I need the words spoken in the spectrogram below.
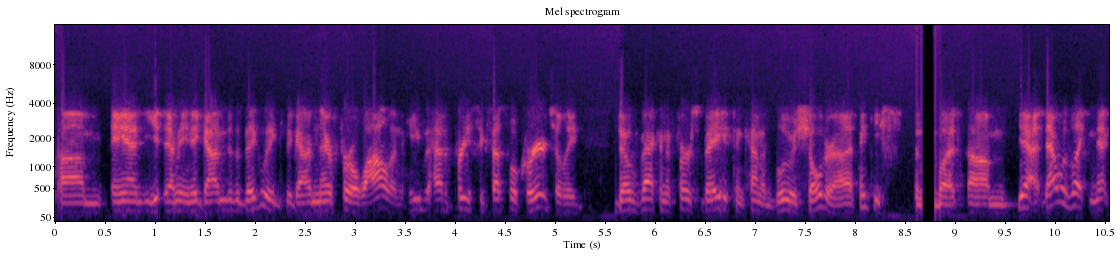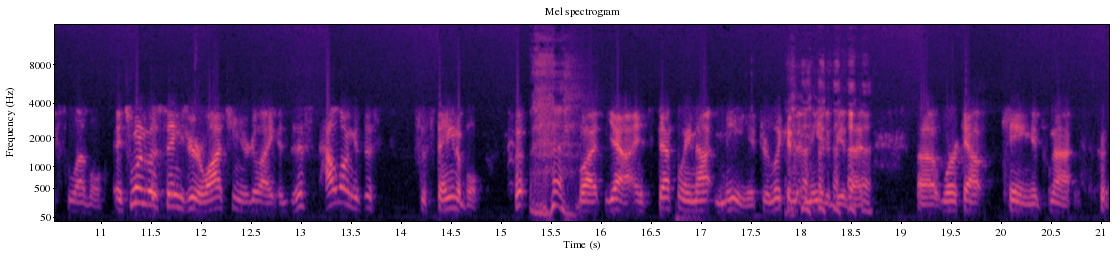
Um, and I mean, it got him to the big leagues. It got him there for a while, and he had a pretty successful career till he dove back into first base and kind of blew his shoulder out. I think he, but um, yeah, that was like next level. It's one of those things you're watching. You're like, is this? How long is this sustainable? but yeah, it's definitely not me. If you're looking at me to be that uh, workout king, it's not.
